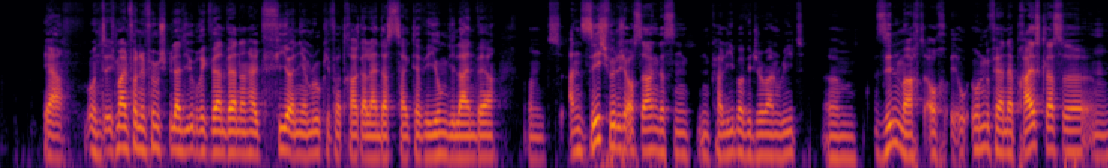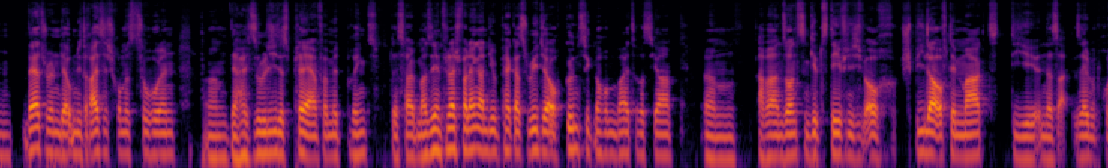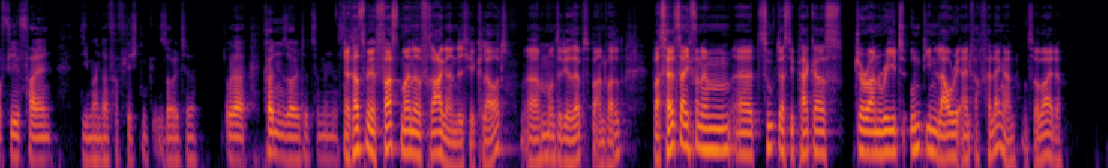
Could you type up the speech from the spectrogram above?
Ja, und ich meine, von den fünf Spielern, die übrig wären, wären dann halt vier in ihrem Rookie-Vertrag. Allein das zeigt ja, wie jung die Line wäre. Und an sich würde ich auch sagen, dass ein, ein Kaliber wie Jerron Reed ähm, Sinn macht, auch ungefähr in der Preisklasse einen Veteran, der um die 30 rum ist, zu holen, ähm, der halt solides Play einfach mitbringt. Deshalb mal sehen, vielleicht verlängern die Packers Reed ja auch günstig noch um ein weiteres Jahr. Ähm, aber ansonsten gibt es definitiv auch Spieler auf dem Markt, die in dasselbe Profil fallen, die man da verpflichten sollte. Oder können sollte zumindest. Jetzt hast du mir fast meine Frage an dich geklaut ähm, und sie dir selbst beantwortet. Was hältst du eigentlich von dem äh, Zug, dass die Packers Jaron Reed und Dean Lowry einfach verlängern? Und zwar beide.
